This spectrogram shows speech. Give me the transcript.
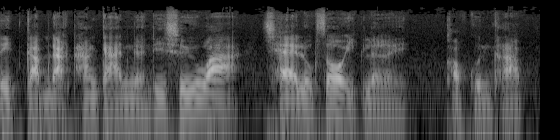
ติดกับดักทางการเงินที่ชื่อว่าแชร์ลูกโซ่อีกเลย ขอบคุณครับ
